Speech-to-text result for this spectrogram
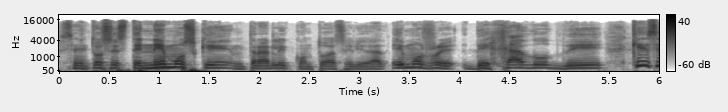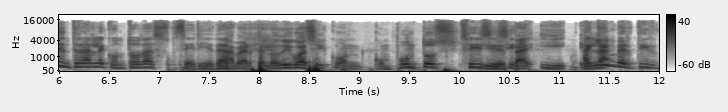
sí. Entonces tenemos que entrarle con toda seriedad. Hemos re- dejado de... ¿Qué es entrarle con toda seriedad? A ver, te lo digo así con, con puntos y detalle. Y Hay que invertir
